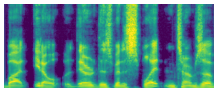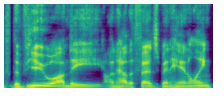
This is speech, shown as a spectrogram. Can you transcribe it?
But you know, there there's been a split in terms of the view on the on how the Fed's been handling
